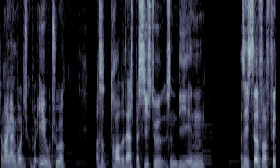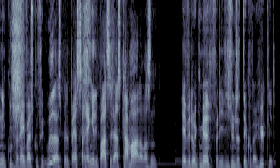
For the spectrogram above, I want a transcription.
der var en gang, hvor de skulle på EU-tur, og så droppede deres bassist ud sådan lige inden. Og så i stedet for at finde en gut, der rent faktisk kunne finde ud af at spille bas, så ringede de bare til deres kammerater og var sådan, hey, vil du ikke med? Fordi de synes at det kunne være hyggeligt.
